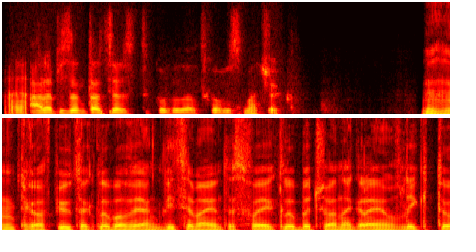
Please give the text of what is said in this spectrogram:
a reprezentacja jest tylko dodatkowy smaczek. Mhm, tylko w piłce klubowej Anglicy mają te swoje kluby, czy one grają w League 2,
